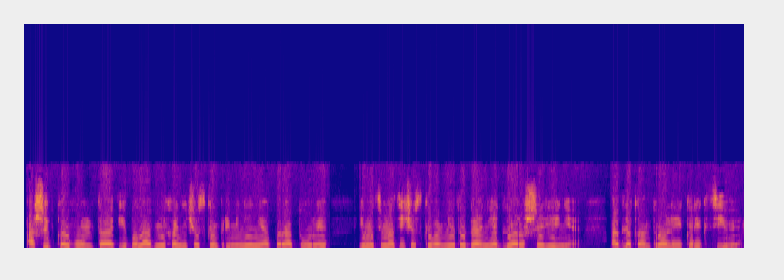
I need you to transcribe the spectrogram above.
Ошибка Вунта и была в механическом применении аппаратуры и математического метода не для расширения, а для контроля и коррективы,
